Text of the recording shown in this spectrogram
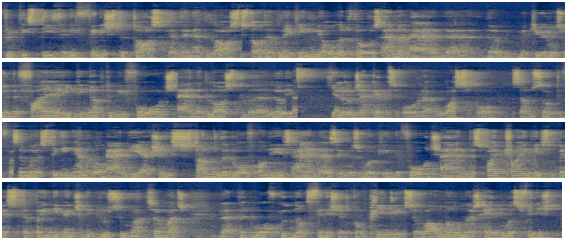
grit his teeth and he finished the task and then at last he started making Mjolnir Thor's hammer and uh, the materials were in the fire heating up to be forged and at last uh, loaded yellow jacket or a wasp or some sort of similar stinging animal and he actually stung the dwarf on his hand as he was working the forge and despite trying his best the pain eventually grew so much, so much that the dwarf could not finish it completely. So while Mjolnir's head was finished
